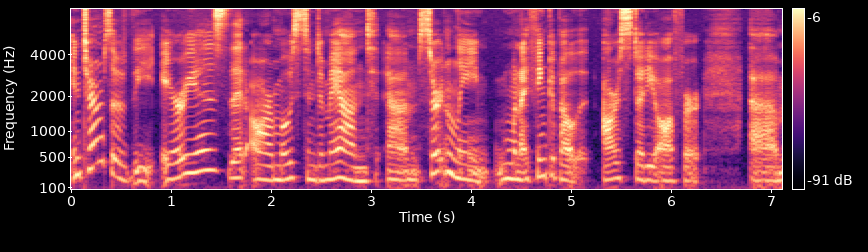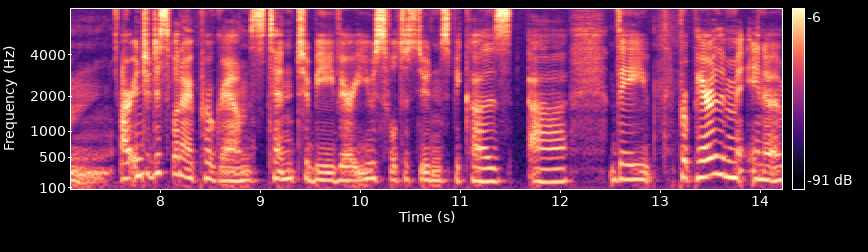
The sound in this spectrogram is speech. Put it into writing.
In terms of the areas that are most in demand, um, certainly when I think about our study offer, um, our interdisciplinary programs tend to be very useful to students because uh, they prepare them in a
